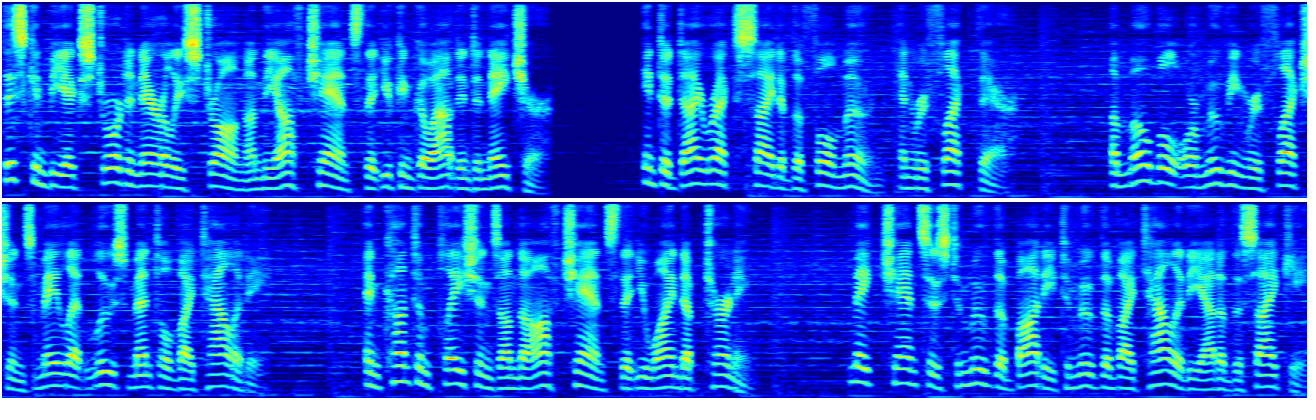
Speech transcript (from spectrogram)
This can be extraordinarily strong on the off chance that you can go out into nature. Into direct sight of the full moon, and reflect there. Immobile or moving reflections may let loose mental vitality and contemplations on the off chance that you wind up turning. Make chances to move the body to move the vitality out of the psyche.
